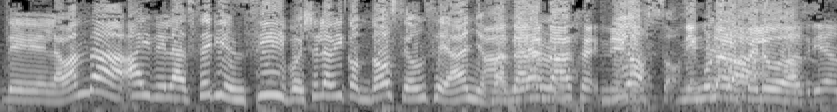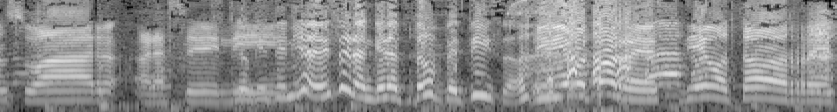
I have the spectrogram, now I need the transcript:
¿De la banda? Ay, de la serie en sí, porque yo la vi con 12, 11 años. Ah, para ni- Dios. ninguno de los peludos. Adrián Suar, Araceli. Lo que tenía de eso eran que eran todos petizos. Y Diego Torres. Diego Torres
